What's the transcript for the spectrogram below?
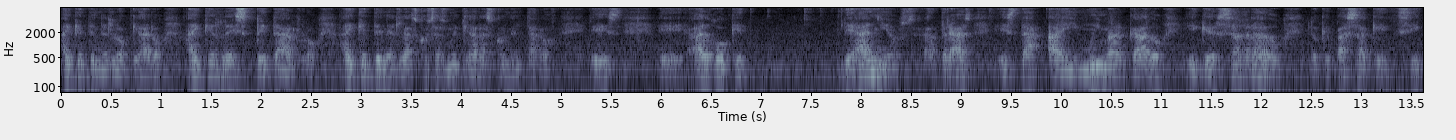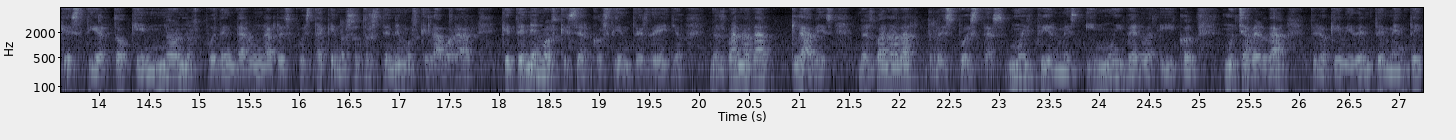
Hay que tenerlo claro, hay que respetarlo, hay que tener las cosas muy claras con el tarot. Es eh, algo que de años atrás está ahí muy marcado y que es sagrado. Lo que pasa que sí que es cierto que no nos pueden dar una respuesta que nosotros tenemos que elaborar, que tenemos que ser conscientes de ello. Nos van a dar claves, nos van a dar respuestas muy firmes y, muy verdad, y con mucha verdad, pero que evidentemente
